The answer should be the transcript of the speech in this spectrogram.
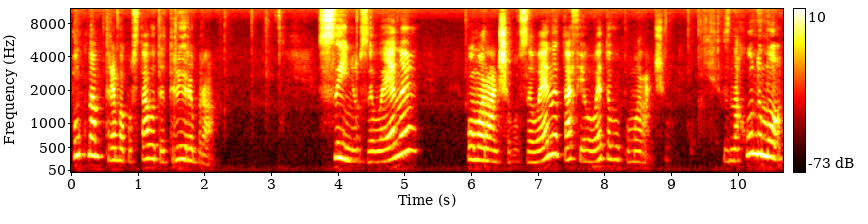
тут нам треба поставити три ребра. Синьо-зелене, помаранчево-зелене та фіолетово-помаранчеве. Знаходимо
